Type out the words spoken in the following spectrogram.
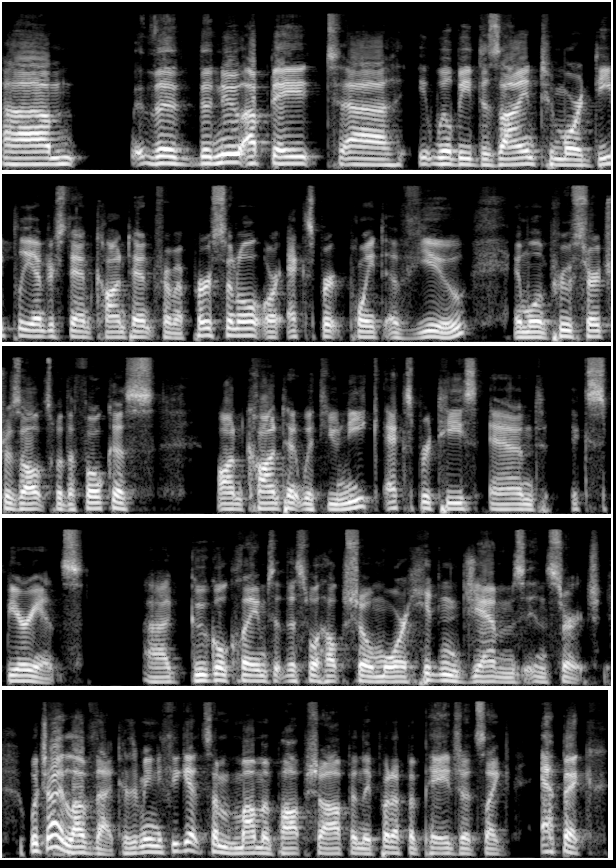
Um, the the new update uh, it will be designed to more deeply understand content from a personal or expert point of view, and will improve search results with a focus on content with unique expertise and experience. Uh, Google claims that this will help show more hidden gems in search, which I love that because I mean, if you get some mom and pop shop and they put up a page that's like epic,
